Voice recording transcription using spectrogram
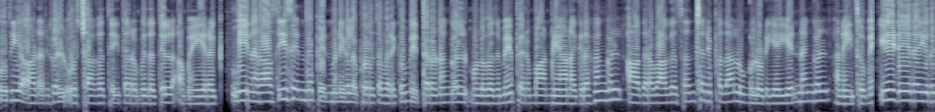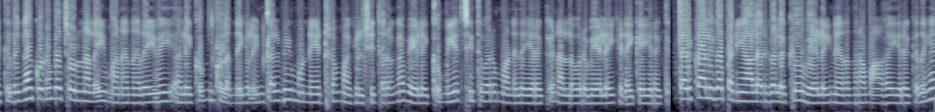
புதிய ஆர்டர்கள் உற்சாகத்தை தரும் விதத்தில் அமையிருக்கு மீன ராசி சேர்ந்த பெண்மணிகளை பொறுத்த வரைக்கும் இத்தருணங்கள் முழுவதுமே பெரும்பான்மையான கிரகங்கள். ஆதரவாக சஞ்ச சஞ்சரிப்பதால் உங்களுடைய எண்ணங்கள் அனைத்துமே ஈடேற இருக்குதுங்க. குடும்ப சூழ்நிலை மன நிறைவை அளிக்கும். குழந்தைகளின் கல்வி முன்னேற்றம் மகிழ்ச்சி தருங்க. வேலைக்கு முயற்சித்து வரும் மனிதருக்கு நல்ல ஒரு வேலை கிடைக்க இருக்கு. தற்காலிக பணியாளர்களுக்கு வேலை நிரந்தரமாக இருக்குதுங்க.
